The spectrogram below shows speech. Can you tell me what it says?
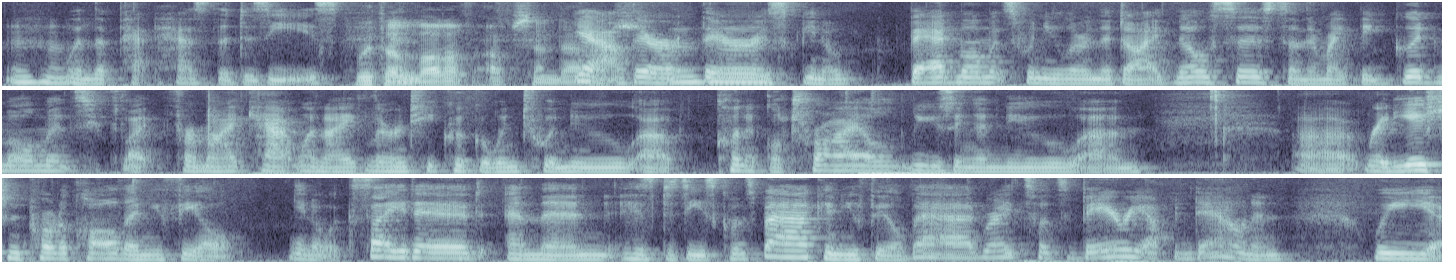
when the pet has the disease. with a lot of ups and downs. Yeah, there there is you know bad moments when you learn the diagnosis, and there might be good moments. Like for my cat, when I learned he could go into a new uh, clinical trial using a new um, uh, radiation protocol, then you feel you know excited, and then his disease comes back, and you feel bad, right? So it's very up and down, and we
